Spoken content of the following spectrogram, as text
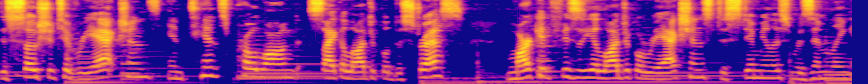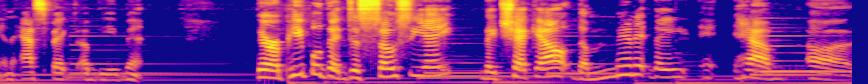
dissociative reactions, intense prolonged psychological distress, marked physiological reactions to stimulus resembling an aspect of the event. There are people that dissociate they check out the minute they have uh,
